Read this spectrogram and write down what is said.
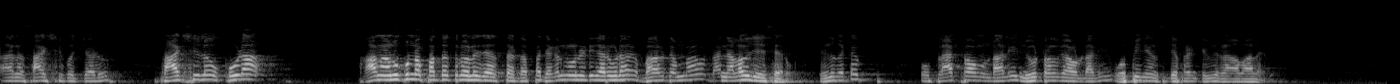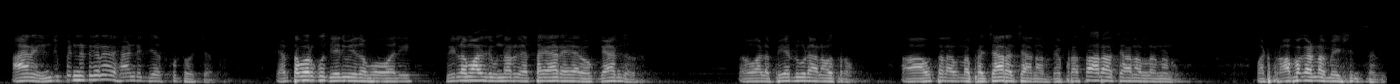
ఆయన సాక్షికి వచ్చాడు సాక్షిలో కూడా తాను అనుకున్న పద్ధతిలోనే చేస్తాడు తప్ప జగన్మోహన్ రెడ్డి గారు కూడా భారతమ్మ దాన్ని అలౌ చేశారు. ఎందుకంటే ఓ ప్లాట్ఫామ్ ఉండాలి న్యూట్రల్గా ఉండాలి ఒపీనియన్స్ డిఫరెంట్ ఇవి రావాలని. ఆయన ఇండిపెండెంట్గానే హ్యాండిల్ చేసుకుంటూ వచ్చాడు. ఎంతవరకు దేని మీద పోవాలి? వీళ్ళ మాదిరి ఉన్నారు తయారయ్యారు ఒక గ్యాంగ్ వాళ్ళ పేర్లు కూడా అనవసరం. ఆ అవతల ఉన్న ప్రచార ఛానల్ నేను ప్రసార ఛానల్ అన్నాను వాటి ప్రాపగండా మెషిన్స్ అవి.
